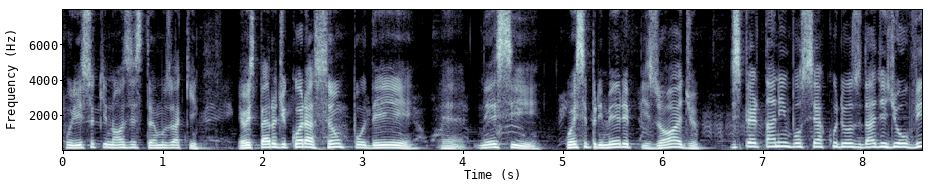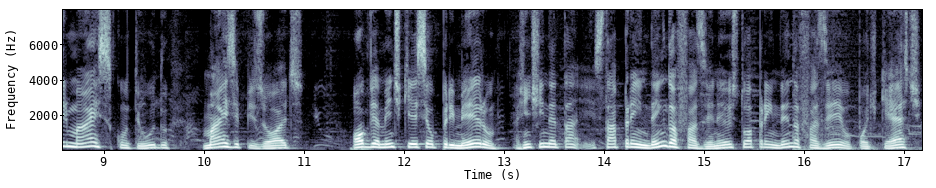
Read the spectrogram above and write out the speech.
por isso que nós estamos aqui. Eu espero de coração poder, é, nesse, com esse primeiro episódio, despertar em você a curiosidade de ouvir mais conteúdo, mais episódios. Obviamente que esse é o primeiro, a gente ainda tá, está aprendendo a fazer, né? Eu estou aprendendo a fazer o podcast,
